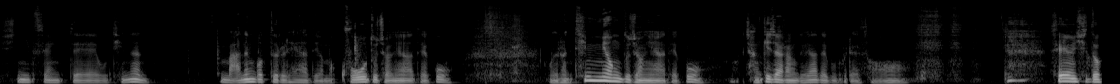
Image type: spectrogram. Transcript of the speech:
신입생 때 OT는 많은 것들을 해야 돼요. 막 구호도 정해야 되고 뭐 이런 팀명도 정해야 되고 장기자랑도 해야 되고 그래서 세윤 씨도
